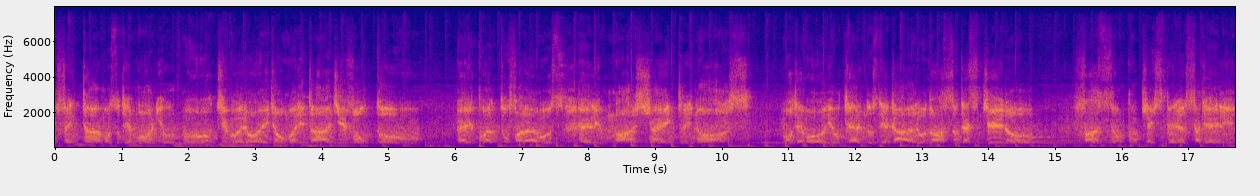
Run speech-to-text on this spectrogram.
enfrentamos o demônio, o último herói da humanidade voltou. Enquanto falamos, ele marcha entre nós. O demônio quer nos negar o nosso destino. Façam com que a esperança dele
